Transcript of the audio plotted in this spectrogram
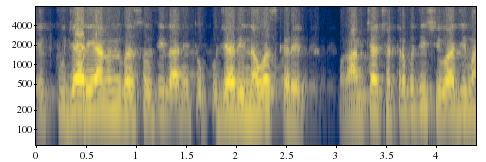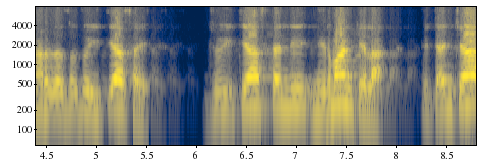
एक पुजारी आणून बसवतील आणि तो पुजारी नवस करेल. मग आमच्या छत्रपती शिवाजी महाराजाचा जो इतिहास आहे जो इतिहास त्यांनी निर्माण केला ते त्यांच्या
